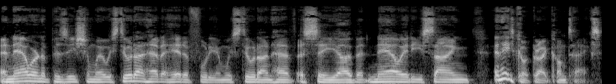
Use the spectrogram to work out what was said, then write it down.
And now we're in a position where we still don't have a head of footy and we still don't have a CEO. But now Eddie's saying, and he's got great contacts.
